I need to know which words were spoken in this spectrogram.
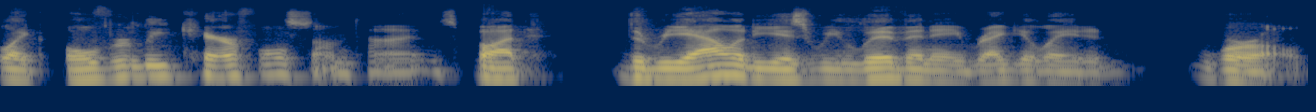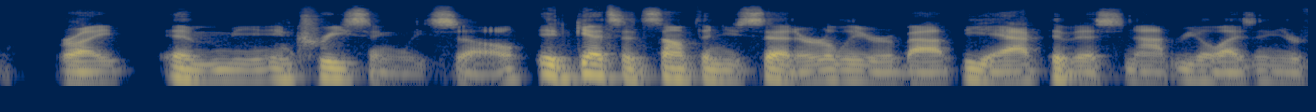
like overly careful sometimes, but the reality is we live in a regulated world, right? And increasingly so. It gets at something you said earlier about the activists not realizing they're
